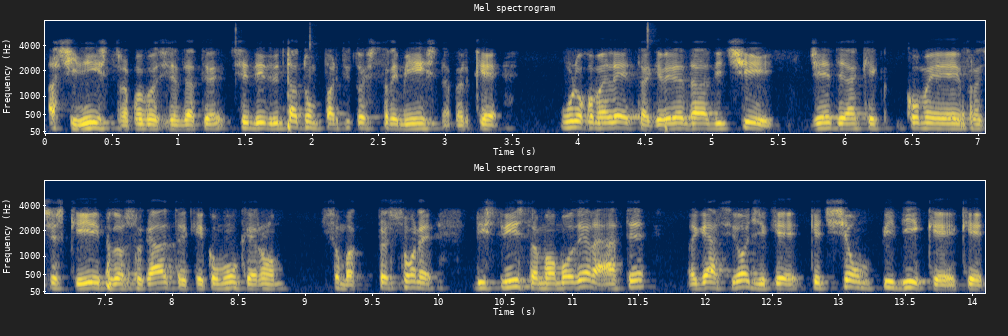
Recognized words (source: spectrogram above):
a sinistra, proprio si è, andate, si è, diventato un partito estremista perché uno come Letta che viene dalla DC, gente anche come Franceschini piuttosto che altri che comunque erano insomma, persone di sinistra ma moderate, ragazzi oggi che, che ci sia un PD che, che,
